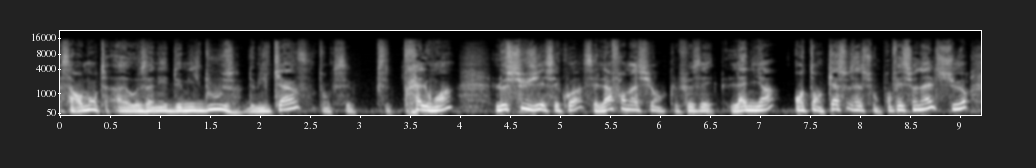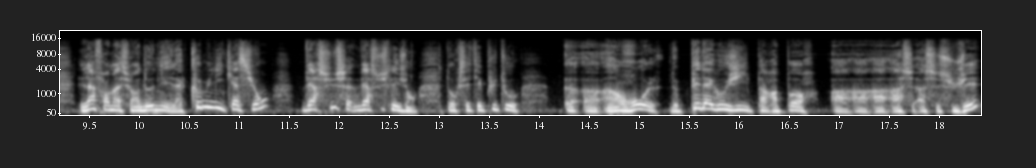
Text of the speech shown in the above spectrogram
ça remonte aux années 2012-2015, donc c'est c'est très loin. Le sujet, c'est quoi? C'est l'information que faisait l'ANIA en tant qu'association professionnelle sur l'information à donner la communication versus versus les gens. Donc c'était plutôt euh, un rôle de pédagogie par rapport à, à, ce, à ce sujet.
